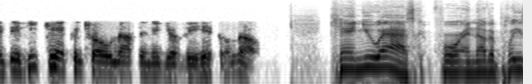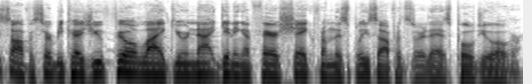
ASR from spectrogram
and then he can't control nothing in your vehicle. No. Can you ask for another police officer because you feel like you're not getting a fair shake from this police officer that has pulled you over?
